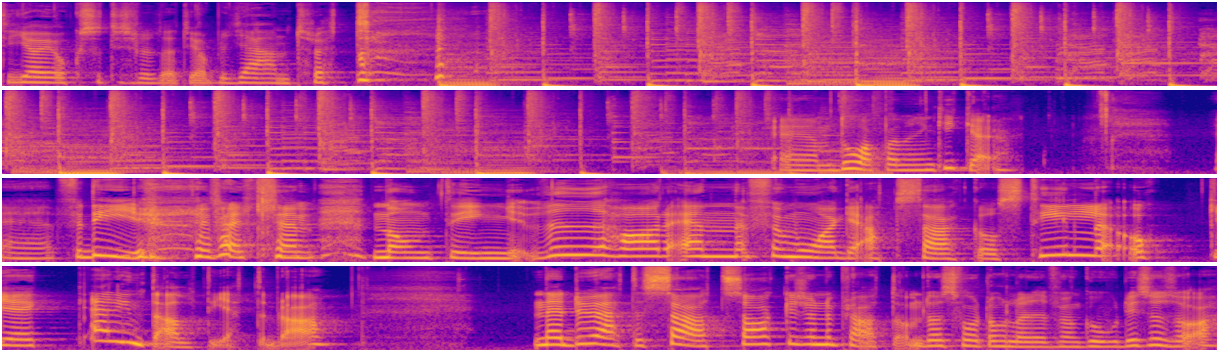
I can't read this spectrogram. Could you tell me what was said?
Det gör ju också till slut att jag blir hjärntrött. Ehm, Dopaminkickar. Eh, för det är ju verkligen någonting vi har en förmåga att söka oss till och eh, är inte alltid jättebra. När du äter sötsaker som du pratar om, du har svårt att hålla dig från godis och så.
